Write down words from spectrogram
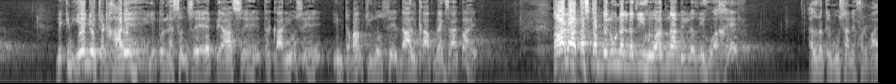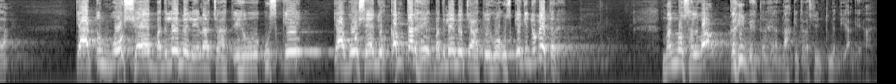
लेकिन ये जो चटखारे हैं, ये तो लहसन से है, प्याज से है, तरकारियों से है, इन तमाम चीज़ों से दाल का अपना एक जायका है। काला तस्तबदलून लजी हुआ अदना बिल लजी हुआ खैर। हज़रत मूसा ने फरमाया, क्या तुम वो शय बदले में लेना चाहते हो, उसके क्या वो शय जो कमतर है, बदले में चाहते हो, उसके कि जो बेहतर है? मनो सलवा, कहीं बेहतर है, अल्लाह की तरफ़ से तुम्हें दिया गया है।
